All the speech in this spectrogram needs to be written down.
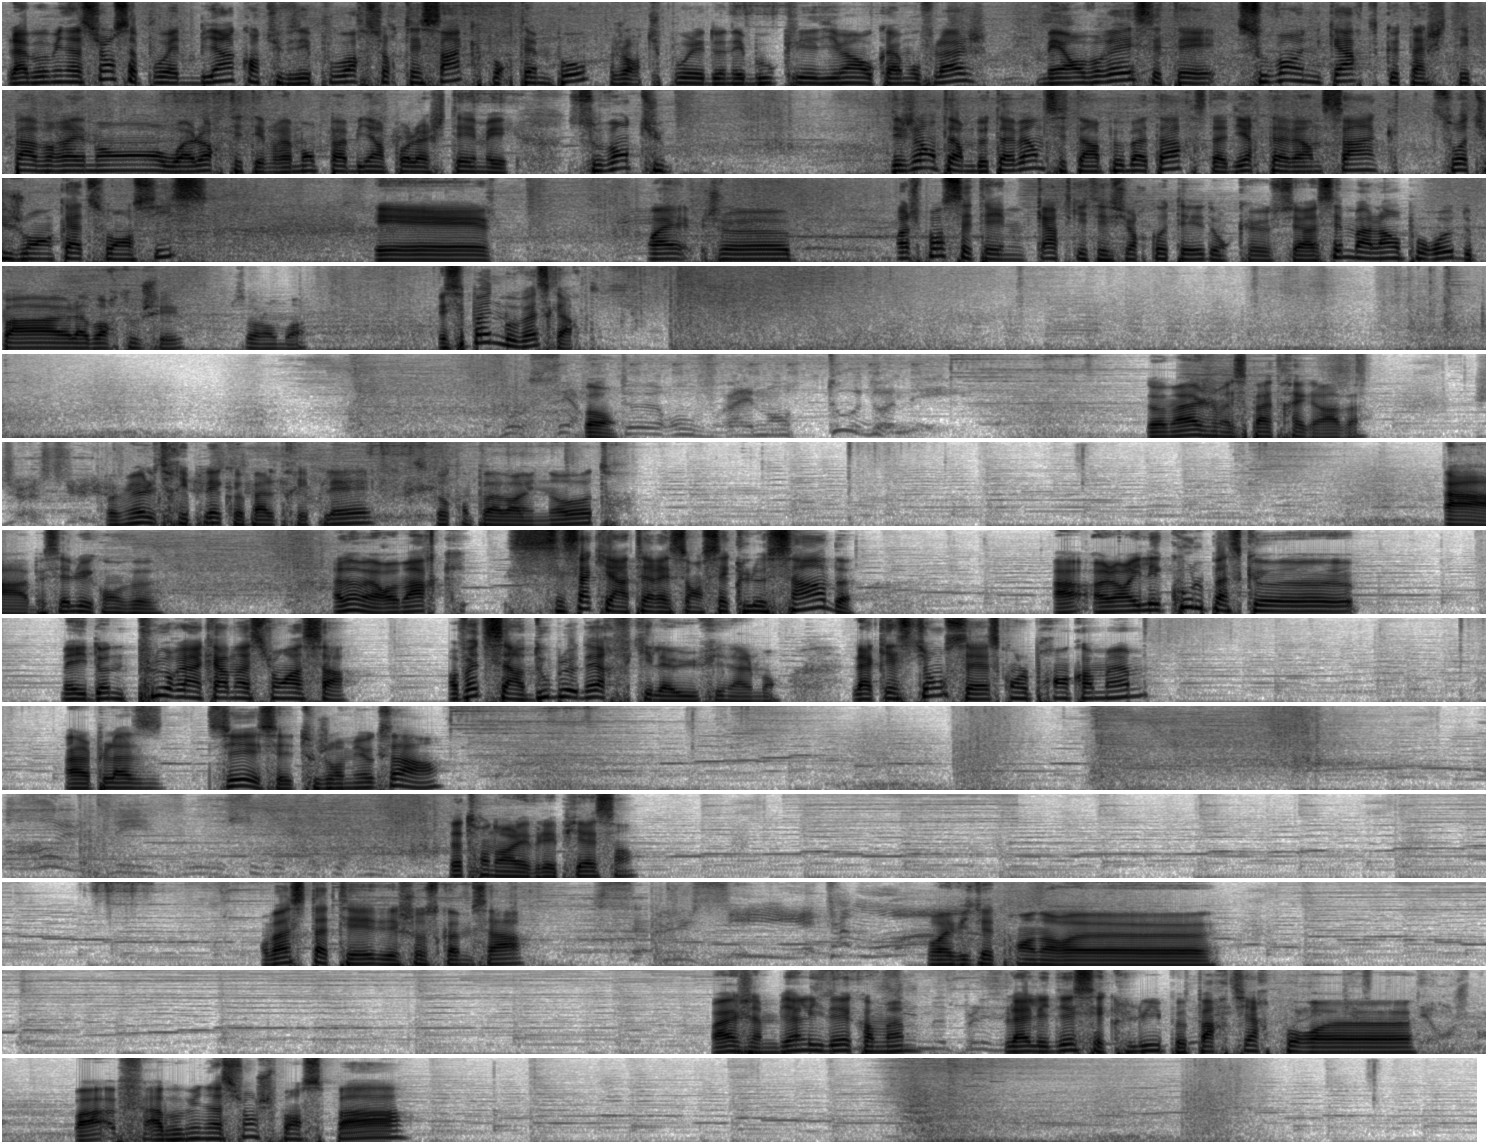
L'abomination, ça pouvait être bien quand tu faisais pouvoir sur T5 pour tempo. Genre, tu pouvais donner bouclier divin au camouflage. Mais en vrai, c'était souvent une carte que t'achetais pas vraiment. Ou alors, t'étais vraiment pas bien pour l'acheter. Mais souvent, tu... Déjà, en termes de taverne, c'était un peu bâtard. C'est-à-dire, taverne 5, soit tu joues en 4, soit en 6. Et... Ouais, je... Moi, je pense que c'était une carte qui était surcotée. Donc, euh, c'est assez malin pour eux de pas l'avoir touché, selon moi. Mais c'est pas une mauvaise carte. Bon. Dommage, mais c'est pas très grave. Vaut mieux le tripler que pas le tripler. Surtout qu'on peut avoir une autre. Ah, bah c'est lui qu'on veut. Ah non, mais remarque, c'est ça qui est intéressant. C'est que le Sinde... Ah, alors il est cool parce que... Mais il donne plus réincarnation à ça. En fait, c'est un double nerf qu'il a eu finalement. La question, c'est est-ce qu'on le prend quand même? À la place... Si, c'est toujours mieux que ça. Hein. Peut-être on enlève les pièces. Hein. On va stater des choses comme ça. Pour éviter de prendre... Euh... Ouais, j'aime bien l'idée quand même. Là, l'idée, c'est que lui, il peut partir pour... Euh... Bah, abomination, je pense pas.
